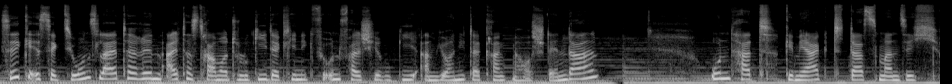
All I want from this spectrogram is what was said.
Silke ist Sektionsleiterin Alterstraumatologie der Klinik für Unfallchirurgie am Johanniter Krankenhaus Stendal und hat gemerkt, dass man sich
